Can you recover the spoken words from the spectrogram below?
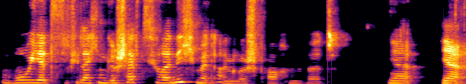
wo jetzt vielleicht ein Geschäftsführer nicht mit angesprochen wird. Ja, ja,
